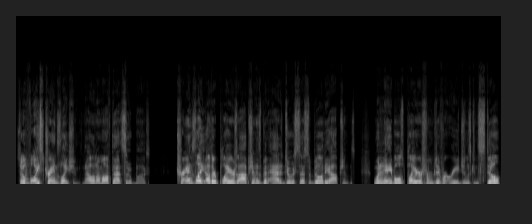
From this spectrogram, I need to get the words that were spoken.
So, voice translations, now that I'm off that soapbox, translate other players option has been added to accessibility options. When enables, players from different regions can still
